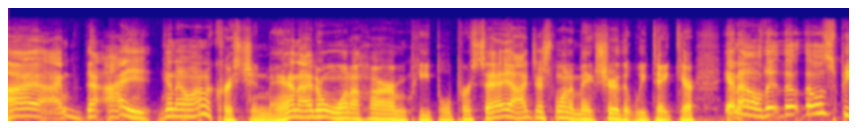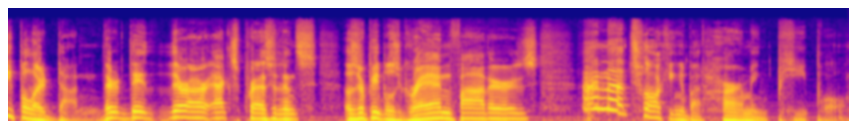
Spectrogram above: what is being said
I I'm I you know I'm a Christian man. I don't want to harm people per se. I just want to make sure that we take care. You know, th th those people are done. They're they there are ex presidents. Those are people's grandfathers. I'm not talking about harming people.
